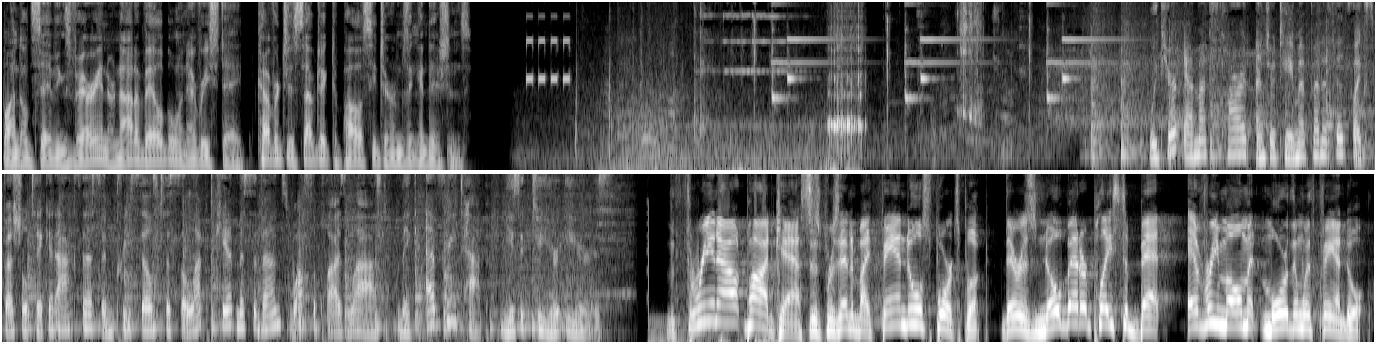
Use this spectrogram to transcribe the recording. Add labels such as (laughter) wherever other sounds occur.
Bundled savings variant are not available in every state. Coverage is subject to policy terms and conditions. With your Amex card, entertainment benefits like special ticket access and pre-sales to select campus events while supplies last, make every tap music to your ears. The Three and Out podcast is presented by FanDuel Sportsbook. There is no better place to bet every moment more than with FanDuel.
